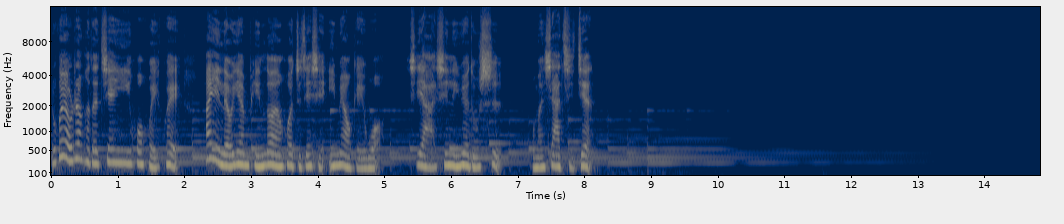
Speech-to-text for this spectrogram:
如果有任何的建议或回馈，欢迎留言评论或直接写 email 给我。西雅心灵阅读室，我们下期见。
